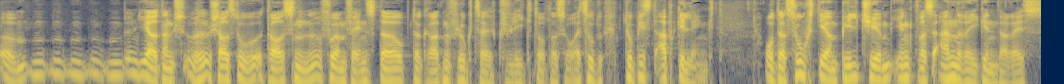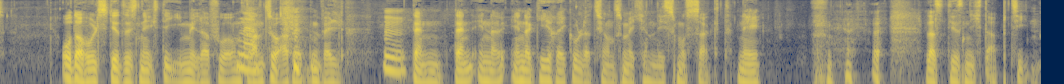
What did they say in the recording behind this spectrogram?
ähm, ja, dann schaust du draußen vor dem Fenster, ob da gerade ein Flugzeug fliegt oder so. Also du, du bist abgelenkt. Oder suchst dir am Bildschirm irgendwas Anregenderes. Oder holst dir das nächste E-Mail hervor, um ja. dran zu arbeiten, weil Hm. Dein, dein Ener Energieregulationsmechanismus sagt, nee, lass dir es nicht abziehen.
